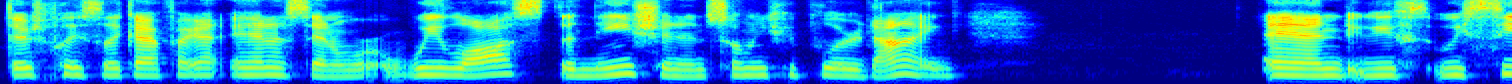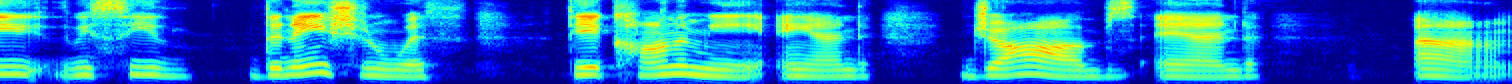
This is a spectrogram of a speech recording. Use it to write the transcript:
there's places like Afghanistan where we lost the nation and so many people are dying. And we, we see we see the nation with the economy and jobs and um,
